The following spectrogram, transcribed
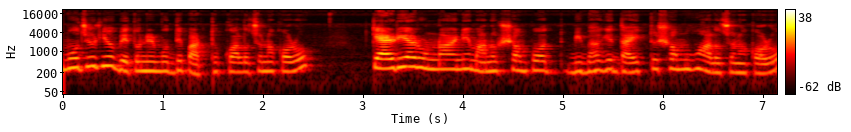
মজুরি ও বেতনের মধ্যে পার্থক্য আলোচনা করো ক্যারিয়ার উন্নয়নে মানব সম্পদ বিভাগের দায়িত্বসমূহ আলোচনা করো।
